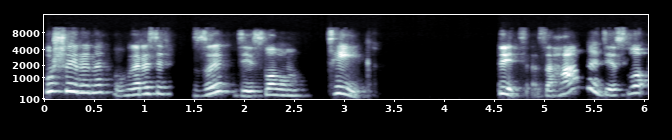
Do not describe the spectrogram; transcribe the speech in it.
поширених виразів з дієсловом take. Дивіться, загальне дієсло...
